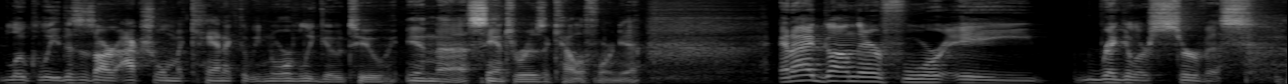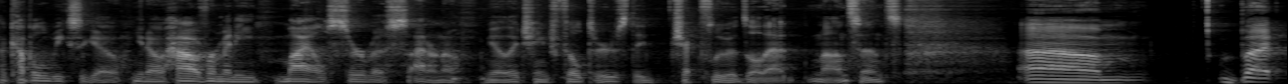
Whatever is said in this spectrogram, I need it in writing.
locally. This is our actual mechanic that we normally go to in uh, Santa Rosa, California. And I had gone there for a regular service a couple of weeks ago. You know, however many mile service. I don't know. You know, they change filters, they check fluids, all that nonsense. Um, but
